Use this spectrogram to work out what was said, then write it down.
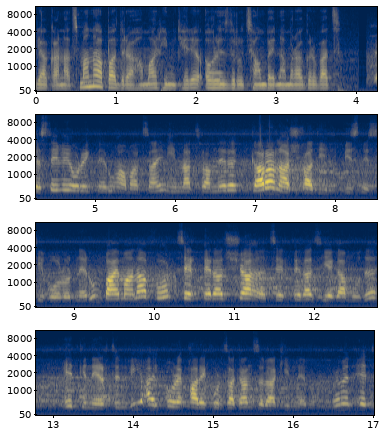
իրականացմանը, ապա դրա համար հիմքերը օրենսդրությամբ են ամրագրված։ Այստեղի օրենքներու համաձայն հիմնադրամները կարան աշխատին բիզնեսի ոլորտներում պայմանավ, որ ցերկերած շահը, ցերկերած եկամուտը հետ կներտնվի այլ բարեփոխական ծրագիրներում։ Ուրեմն այդ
